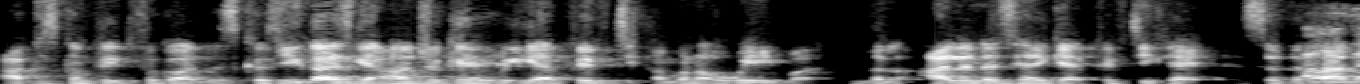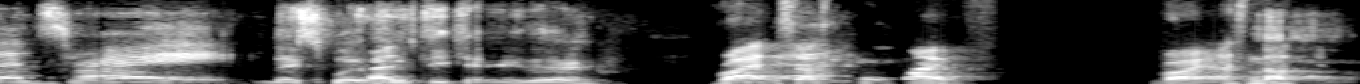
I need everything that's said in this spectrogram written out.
I've just completely forgot this because you guys get 100k, we get 50. And we're not we, but the Islanders here get 50k. So the Oh, fact- that's right. They split 50k there. right. So that's 25. Right, that's nothing. Wow.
